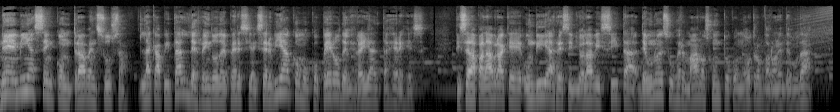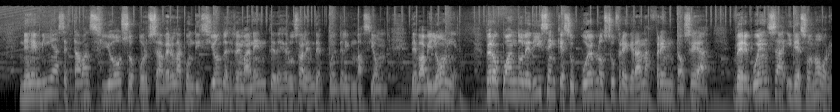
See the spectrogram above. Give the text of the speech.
Nehemías se encontraba en Susa, la capital del reino de Persia, y servía como copero del rey Altajerjes. Dice la palabra que un día recibió la visita de uno de sus hermanos junto con otros varones de Judá. Nehemías estaba ansioso por saber la condición del remanente de Jerusalén después de la invasión de Babilonia. Pero cuando le dicen que su pueblo sufre gran afrenta, o sea, vergüenza y deshonor,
